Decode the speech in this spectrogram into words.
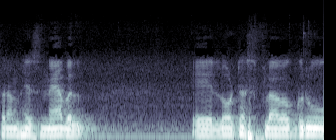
from his navel, a lotus flower grew,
